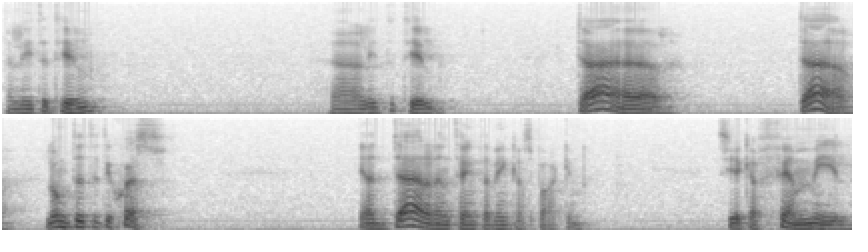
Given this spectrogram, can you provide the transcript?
Lite till. Här lite till. Där! Där! Långt ute till sjöss. Ja, där är den tänkta vindkraftsparken. Cirka fem mil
